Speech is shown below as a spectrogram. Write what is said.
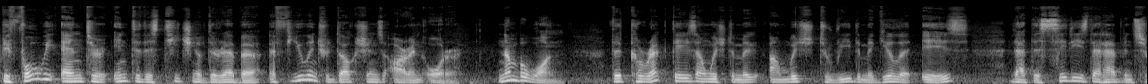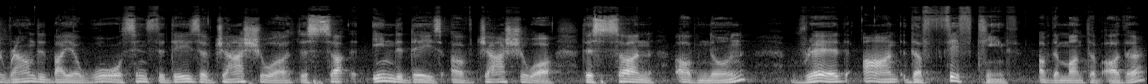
Before we enter into this teaching of the Rebbe, a few introductions are in order. Number one, the correct days on which to, on which to read the Megillah is that the cities that have been surrounded by a wall since the days of Joshua, the son, in the days of Joshua, the son of Nun, read on the 15th of the month of Adar,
